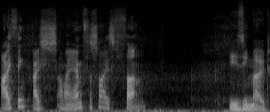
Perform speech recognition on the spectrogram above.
I think I, s- and I emphasise fun. Easy mode.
